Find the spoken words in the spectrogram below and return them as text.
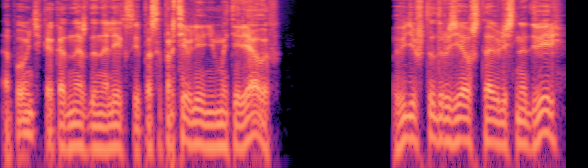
А помните, как однажды на лекции по сопротивлению материалов Увидев, что друзья уставились на дверь,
